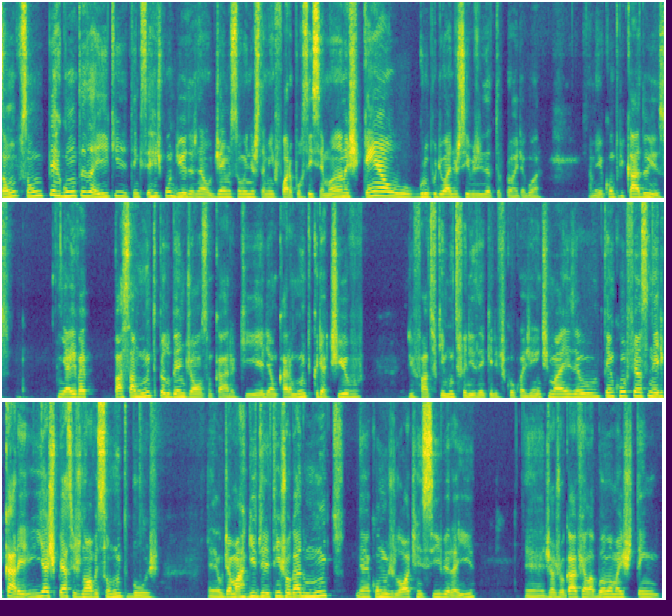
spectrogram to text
são, são perguntas aí que tem que ser respondidas, né? O Jameson Williams também fora por seis semanas. Quem é o grupo de wide receivers de Detroit agora? Tá meio complicado isso. E aí vai passar muito pelo Ben Johnson, cara, que ele é um cara muito criativo. De fato, fiquei muito feliz aí que ele ficou com a gente, mas eu tenho confiança nele, cara. E as peças novas são muito boas. É, o Jamar Gibbs ele tem jogado muito né, como slot receiver aí. É, já jogava em Alabama, mas tem,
